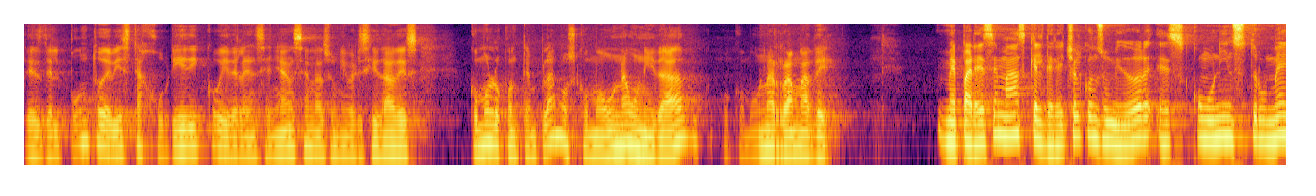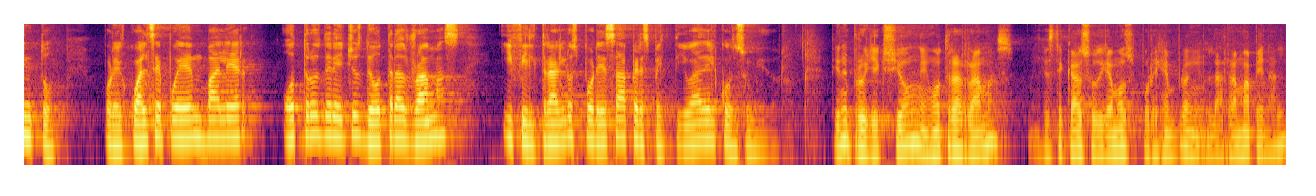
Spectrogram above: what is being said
desde el punto de vista jurídico y de la enseñanza en las universidades, ¿cómo lo contemplamos? ¿Como una unidad o como una rama de? Me parece más que el derecho al consumidor es como un instrumento por el cual se pueden valer otros derechos de otras ramas y filtrarlos por esa perspectiva del consumidor. ¿Tiene proyección en otras ramas? En este caso, digamos, por ejemplo, en la rama penal.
